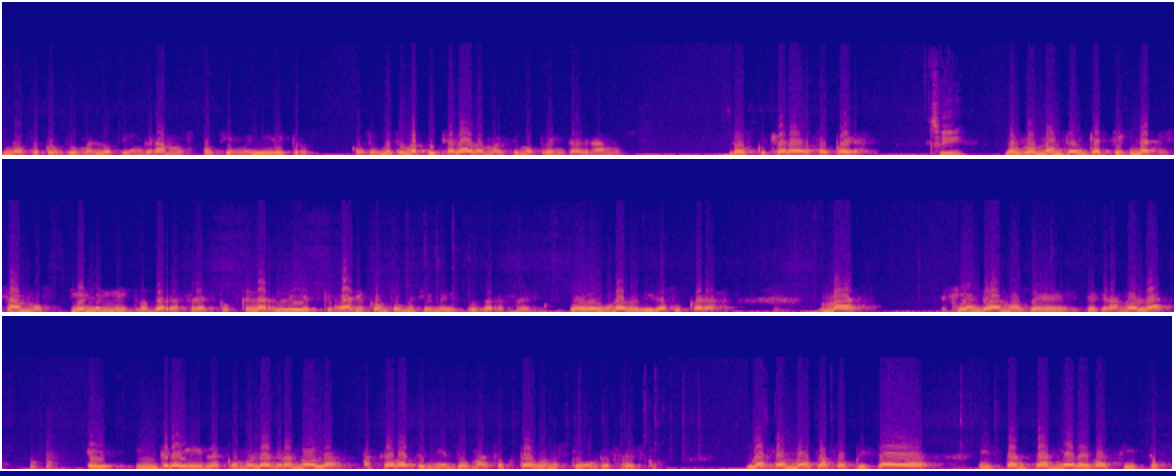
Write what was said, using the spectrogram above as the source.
no se consumen los 100 gramos o 100 mililitros, consumes una cucharada, máximo 30 gramos, dos cucharadas soperas. Sí. Del momento en que estigmatizamos 100 mililitros de refresco, que la realidad es que nadie consume 100 mililitros de refresco o de una bebida azucarada, más 100 gramos de, granola, es increíble cómo la granola acaba teniendo más octágonos que un refresco. La famosa sopita instantánea de vasito,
